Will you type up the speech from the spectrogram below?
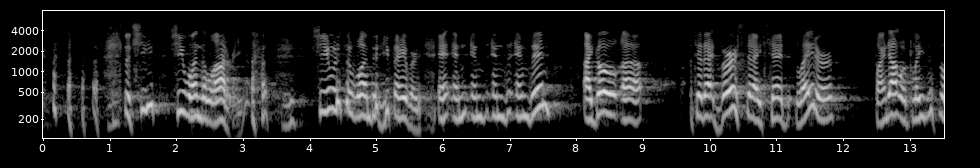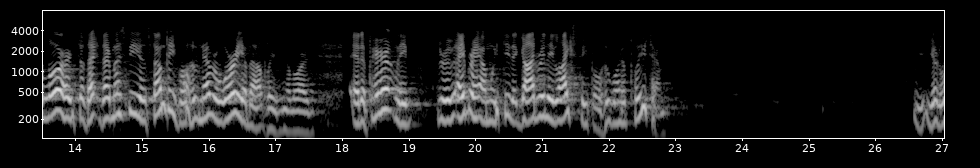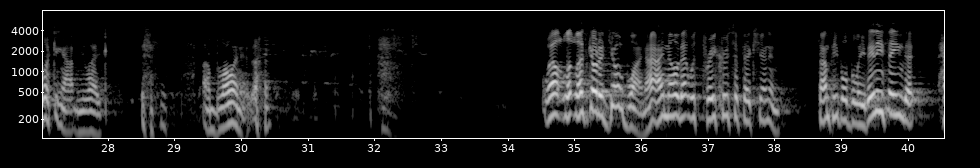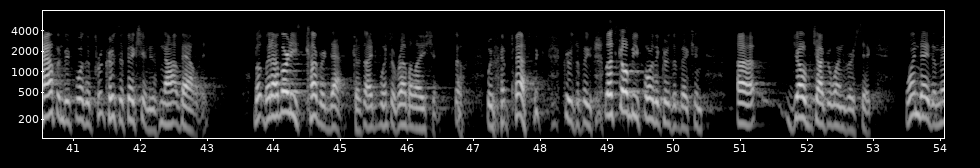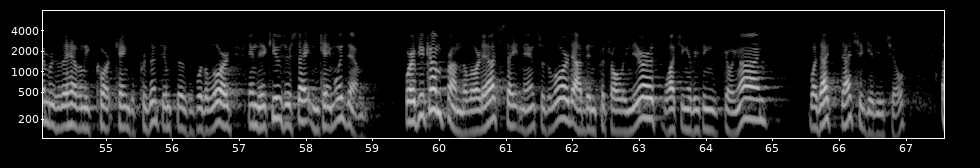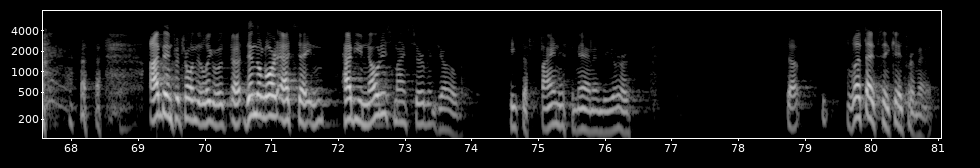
that she, she won the lottery. she was the one that he favored. And, and, and, and, then I go uh, to that verse that I said later find out what pleases the Lord. So that, there must be some people who never worry about pleasing the Lord. And apparently, through Abraham, we see that God really likes people who want to please him. You're looking at me like I'm blowing it. well, let's go to Job 1. I know that was pre crucifixion, and some people believe anything that happened before the crucifixion is not valid. But, but I've already covered that because I went to Revelation. So we went past the crucifixion. Let's go before the crucifixion. Uh, Job chapter 1, verse 6. One day the members of the heavenly court came to present themselves before the Lord, and the accuser Satan came with them. Where have you come from? The Lord asked. Satan answered the Lord, I've been patrolling the earth, watching everything that's going on. Boy, that, that should give you chills. I've been patrolling the earth. Uh, then the Lord asked Satan, Have you noticed my servant Job? He's the finest man in the earth. So let that sink in for a minute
